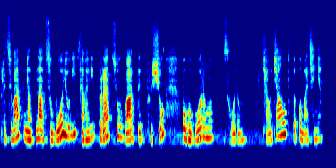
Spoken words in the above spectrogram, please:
Працювати над, над собою і взагалі працювати, про що поговоримо згодом. Чао-чао, до побачення!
